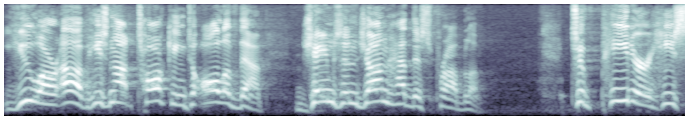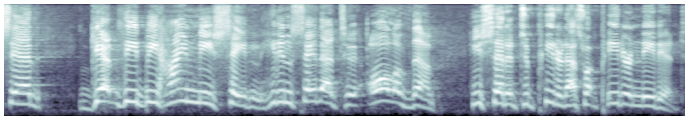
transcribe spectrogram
you are of. He's not talking to all of them. James and John had this problem. To Peter, he said, Get thee behind me, Satan. He didn't say that to all of them. He said it to Peter. That's what Peter needed.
